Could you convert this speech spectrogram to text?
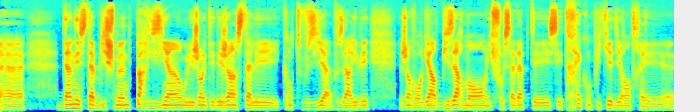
euh, d'un establishment parisien où les gens étaient déjà installés. Et quand vous y vous arrivez, les gens vous regardent bizarrement, il faut s'adapter, c'est très compliqué d'y rentrer. Euh,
